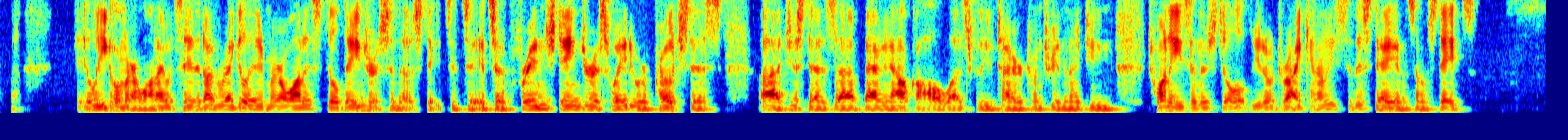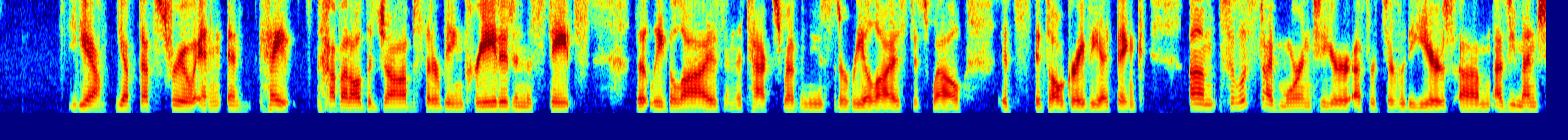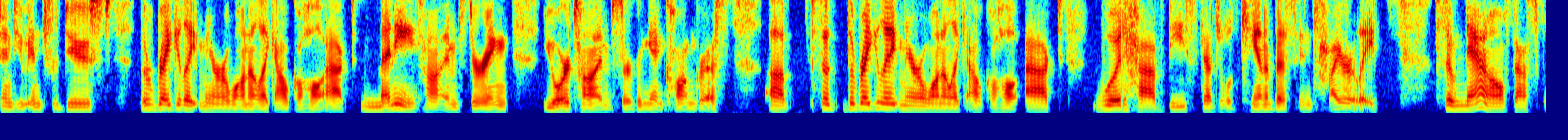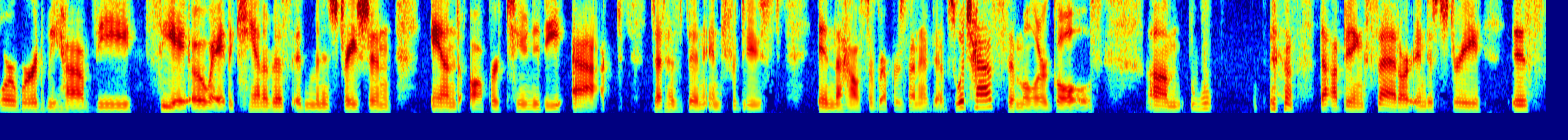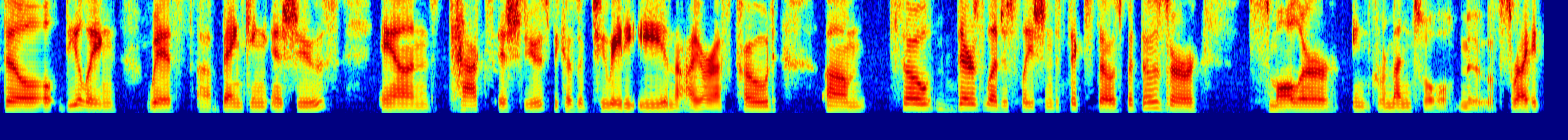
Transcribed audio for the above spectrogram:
illegal marijuana, I would say that unregulated marijuana is still dangerous in those states. It's a, it's a fringe, dangerous way to approach this, uh, just as uh, banning alcohol was for the entire country in the 1920s. And there's still, you know, dry counties to this day in some states. Yeah, yep, that's true. And and hey, how about all the jobs that are being created in the states that legalize and the tax revenues that are realized as well? It's it's all gravy, I think. Um, so let's dive more into your efforts over the years. Um, as you mentioned, you introduced the Regulate Marijuana Like Alcohol Act many times during your time serving in Congress. Uh, so the Regulate Marijuana Like Alcohol Act would have descheduled cannabis entirely. So now, fast forward, we have the CAOA, the Cannabis Administration and Opportunity Act, that has been introduced in the House of Representatives, which has similar goals. Um, that being said, our industry is still dealing with uh, banking issues and tax issues because of 280E and the IRS code. Um, so there's legislation to fix those, but those are smaller incremental moves, right?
